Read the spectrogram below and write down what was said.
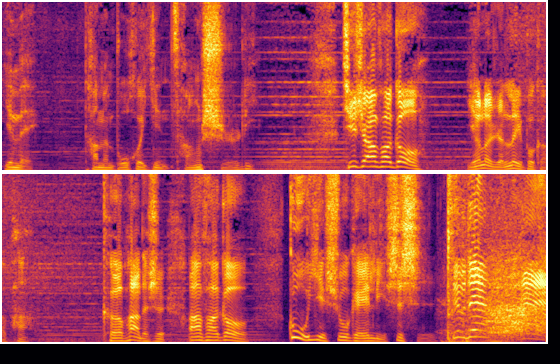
因为他们不会隐藏实力。其实 AlphaGo 赢了人类不可怕，可怕的是 AlphaGo 故意输给李世石，对不对？哎。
